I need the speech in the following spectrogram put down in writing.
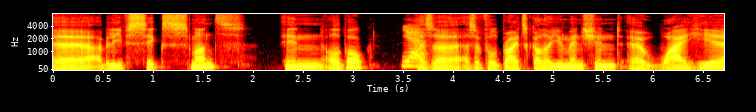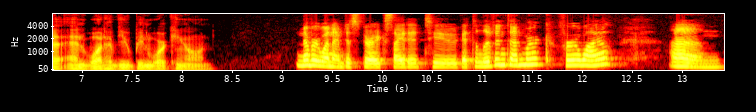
uh, I believe, six months in Aalborg yeah. as a as a Fulbright scholar. You mentioned uh, why here and what have you been working on? number one, I'm just very excited to get to live in Denmark for a while. Um,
